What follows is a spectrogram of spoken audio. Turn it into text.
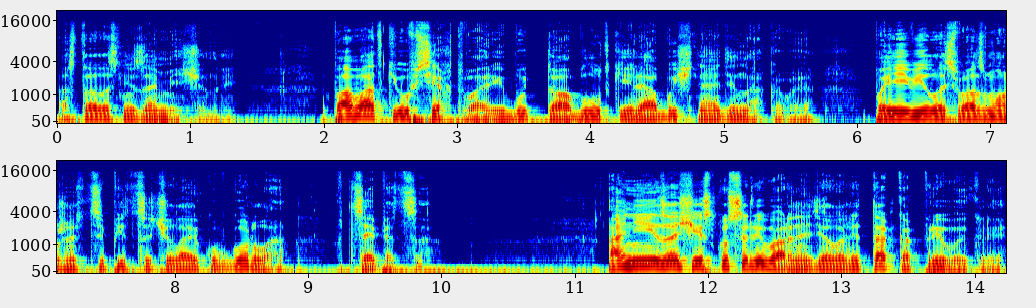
осталась незамеченной. Повадки у всех тварей, будь то облудки или обычные, одинаковые. Появилась возможность цепиться человеку в горло — вцепятся. Они и зачистку соливарни делали так, как привыкли.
